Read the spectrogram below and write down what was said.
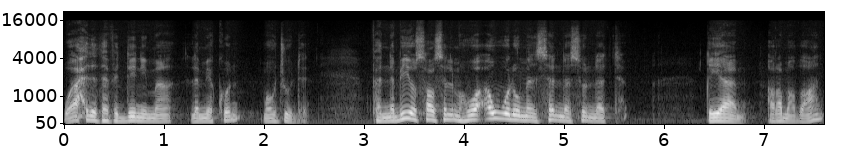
وأحدث في الدين ما لم يكن موجودا. فالنبي صلى الله عليه وسلم هو أول من سن سنة قيام رمضان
